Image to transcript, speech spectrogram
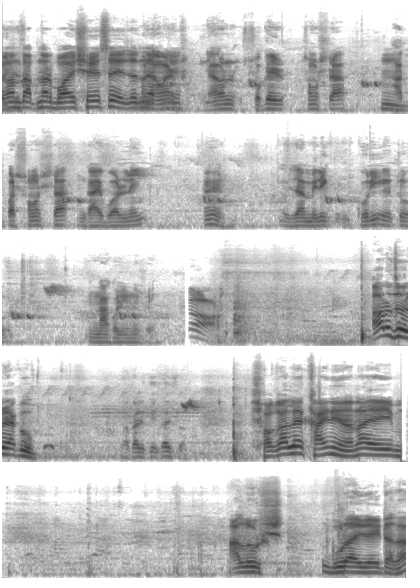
এখন তো আপনার বয়স হয়েছে এই জন্য মানে আমার এখন চোখের সমস্যা হুম। হাত পার সমস্যা গায়ে বল নেই হ্যাঁ? যা মিলি করি একটু না করলে নেই আরও জোরে একুব সকালে কি খাইছো? সকালে খাইনি না না এই আলুর স- গুঁড়া এই যে এইটা না?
